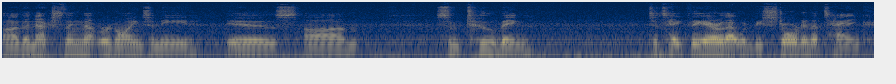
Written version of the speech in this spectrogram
Uh, the next thing that we're going to need is um, some tubing to take the air that would be stored in a tank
